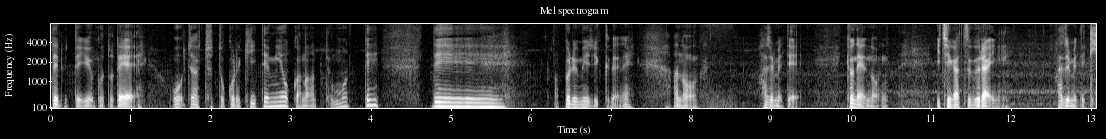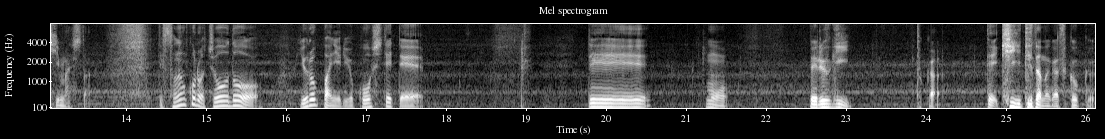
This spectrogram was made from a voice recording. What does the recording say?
出るっていうことでおじゃあちょっとこれ聴いてみようかなって思ってで Apple Music でねあの初めて去年の1月ぐらいに初めて聴きました。でその頃ちょうどヨーロッパに旅行しててでもうベルギーとかで聞いてたのがすごく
